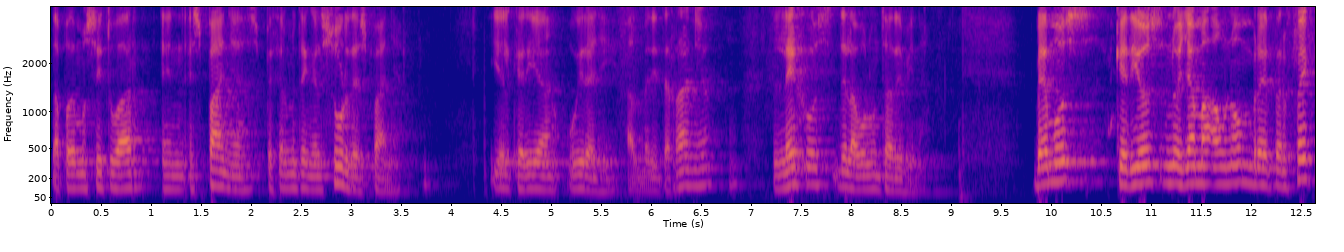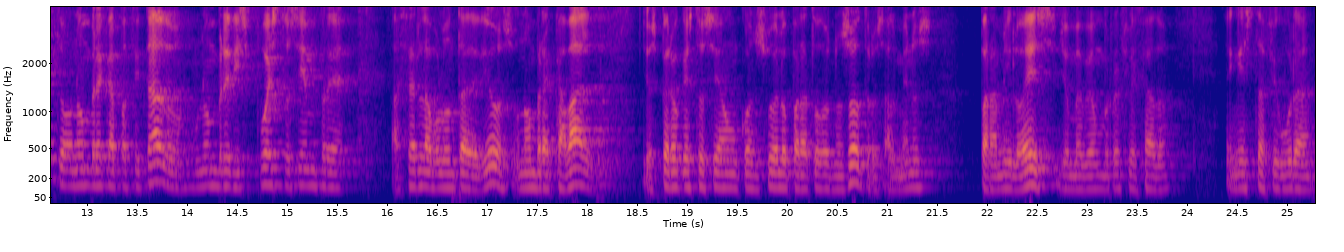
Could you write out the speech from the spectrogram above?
la podemos situar en España, especialmente en el sur de España. Y él quería huir allí, al Mediterráneo, lejos de la voluntad divina. Vemos que Dios nos llama a un hombre perfecto, un hombre capacitado, un hombre dispuesto siempre a hacer la voluntad de Dios, un hombre cabal. Yo espero que esto sea un consuelo para todos nosotros, al menos para mí lo es. Yo me veo muy reflejado en esta figura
